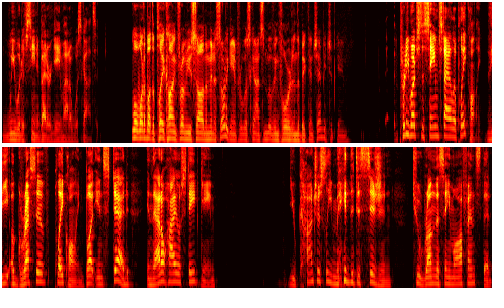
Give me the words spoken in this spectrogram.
we would have seen a better game out of Wisconsin. Well, what about the play calling from you saw in the Minnesota game for Wisconsin moving forward in the Big Ten championship game? Pretty much the same style of play calling, the aggressive play calling. But instead, in that Ohio State game, you consciously made the decision to run the same offense that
